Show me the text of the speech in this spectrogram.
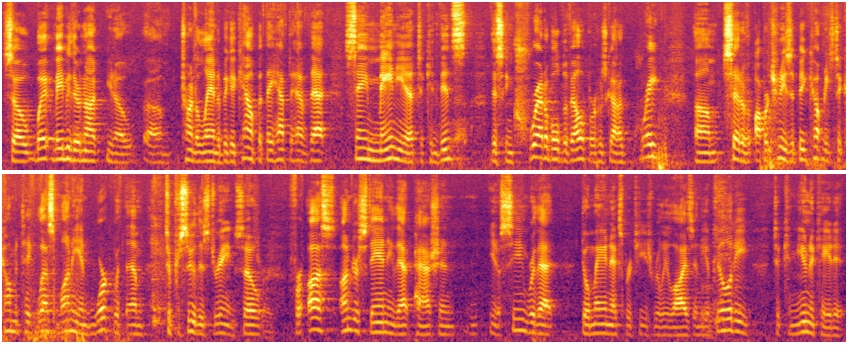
So maybe they're not, you know, um, trying to land a big account, but they have to have that same mania to convince this incredible developer who's got a great um, set of opportunities at big companies to come and take less money and work with them to pursue this dream. So for us, understanding that passion, you know, seeing where that domain expertise really lies and the ability to communicate it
